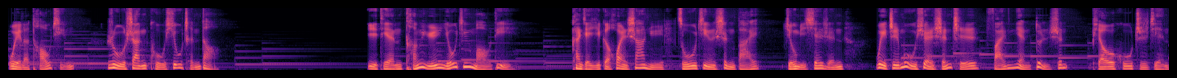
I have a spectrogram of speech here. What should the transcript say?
为了逃情，入山苦修成道。一天腾云游经某地，看见一个浣纱女足净甚白，九米仙人为之目眩神驰，凡念顿生，飘忽之间。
